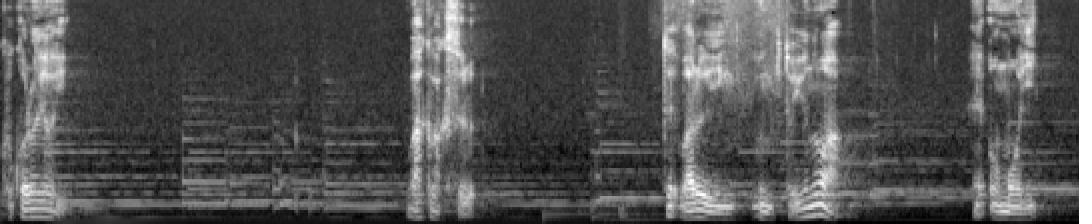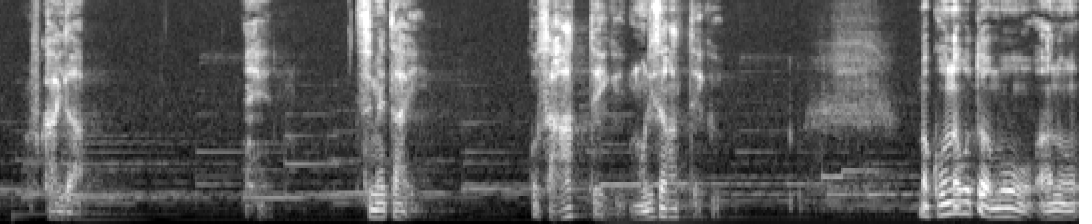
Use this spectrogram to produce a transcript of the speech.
心よいワクワクする。で悪い運気というのは重い不快だ。冷たいこう下がっていく盛り下がっていく。まあこんなことはもうあの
